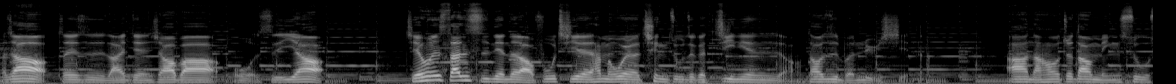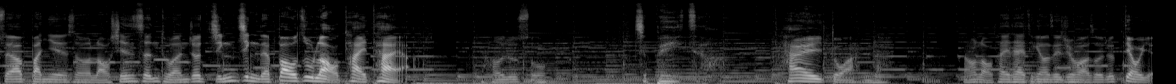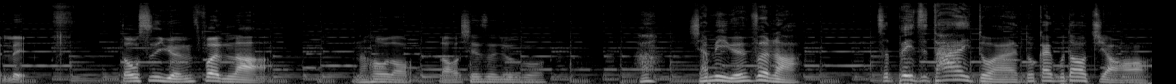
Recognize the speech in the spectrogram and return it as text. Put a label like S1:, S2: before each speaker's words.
S1: 大家好，这里是来点笑吧，我是一号。结婚三十年的老夫妻嘞，他们为了庆祝这个纪念日啊，到日本旅行啊，啊，然后就到民宿，睡到半夜的时候，老先生突然就紧紧的抱住老太太啊，然后就说：“这辈子啊，太短了。”然后老太太听到这句话的时候就掉眼泪，都是缘分啦。然后老老先生就说：“啊。”虾米缘分啦，这辈子太短，都盖不到脚。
